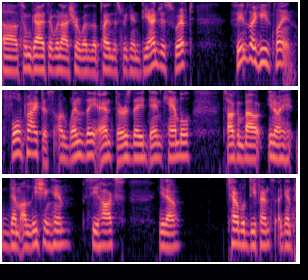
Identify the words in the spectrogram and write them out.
Uh, some guys that we're not sure whether they're playing this weekend. D'Andre Swift seems like he's playing full practice on Wednesday and Thursday. Dan Campbell talking about you know them unleashing him. Seahawks, you know, terrible defense against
